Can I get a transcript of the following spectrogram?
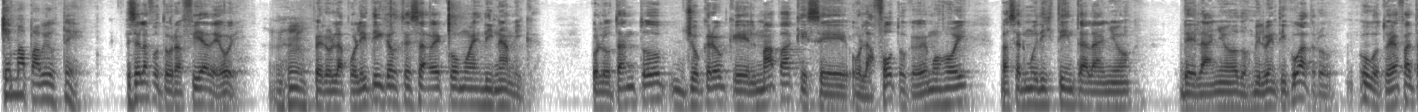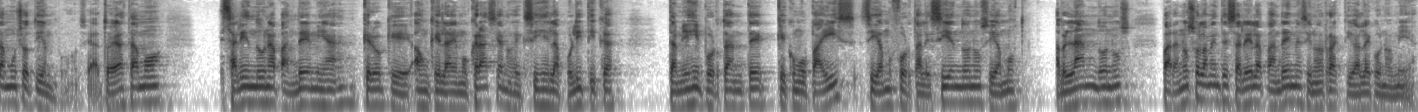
¿qué mapa ve usted? Esa es la fotografía de hoy. Pero la política usted sabe cómo es dinámica. Por lo tanto, yo creo que el mapa que se, o la foto que vemos hoy va a ser muy distinta al año del año 2024. Hugo, todavía falta mucho tiempo. O sea, todavía estamos saliendo de una pandemia. Creo que aunque la democracia nos exige la política, también es importante que como país sigamos fortaleciéndonos, sigamos hablándonos para no solamente salir de la pandemia, sino reactivar la economía.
